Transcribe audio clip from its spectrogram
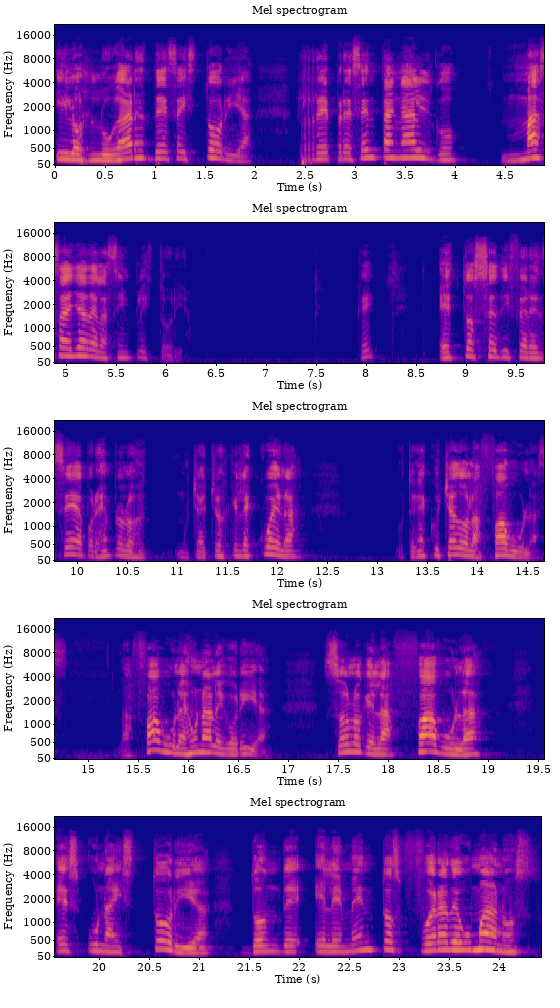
y los lugares de esa historia representan algo más allá de la simple historia. Esto se diferencia, por ejemplo, los muchachos que en la escuela, ustedes han escuchado las fábulas. La fábula es una alegoría, solo que la fábula es una historia donde elementos fuera de humanos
